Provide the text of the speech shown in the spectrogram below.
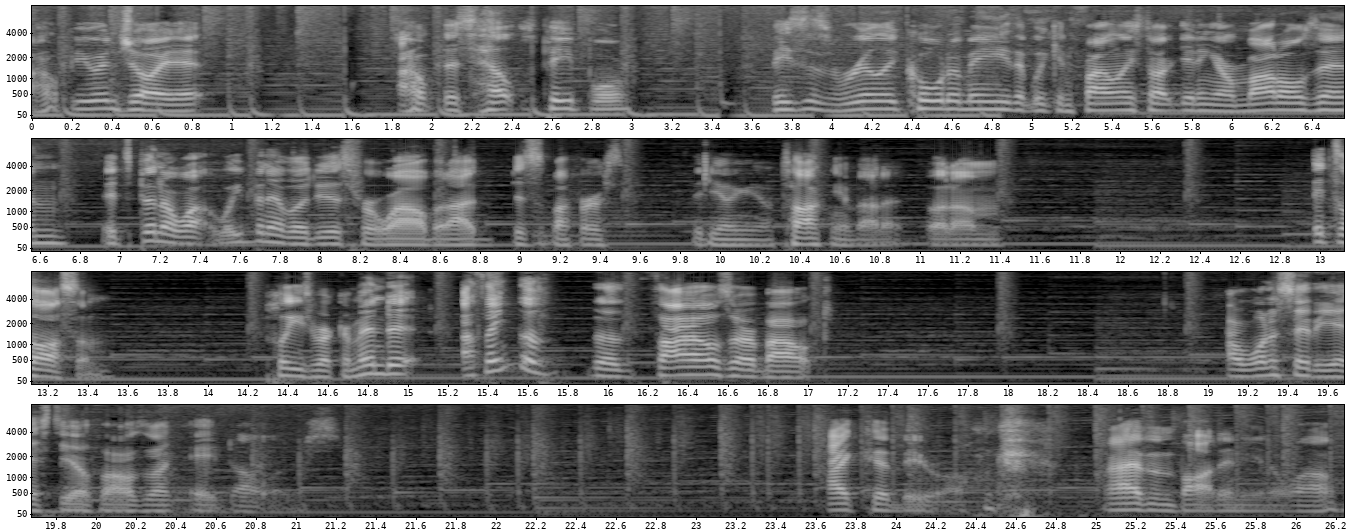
I hope you enjoyed it. I hope this helps people. This is really cool to me that we can finally start getting our models in. It's been a while. We've been able to do this for a while, but I, this is my first video, you know, talking about it. But um, it's awesome. Please recommend it. I think the the files are about. I want to say the STL files are like eight dollars. I could be wrong. I haven't bought any in a while.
